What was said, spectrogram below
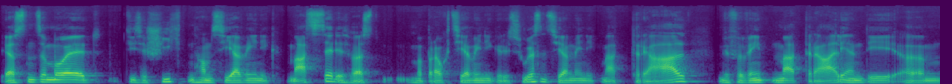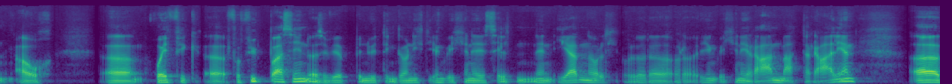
erstens einmal, diese Schichten haben sehr wenig Masse, das heißt, man braucht sehr wenig Ressourcen, sehr wenig Material. Wir verwenden Materialien, die ähm, auch äh, häufig äh, verfügbar sind. Also wir benötigen da nicht irgendwelche seltenen Erden oder, oder, oder irgendwelche raren Materialien. Äh,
